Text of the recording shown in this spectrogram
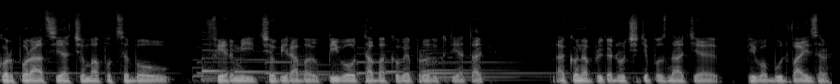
korporácia, čo má pod sebou firmy, čo vyrábajú pivo, tabakové produkty a tak. Ako napríklad určite poznáte pivo Budweiser.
